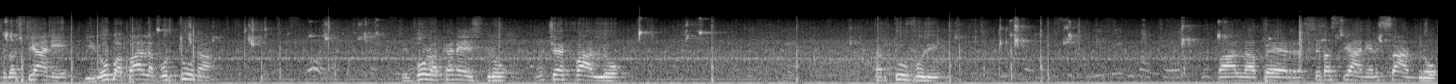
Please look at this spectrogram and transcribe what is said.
Sebastiani gli ruba palla fortuna. Il volo a canestro. Non c'è fallo Tartufoli. Palla per Sebastiani Alessandro.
